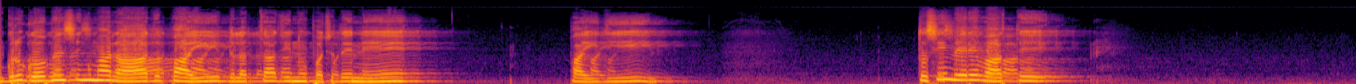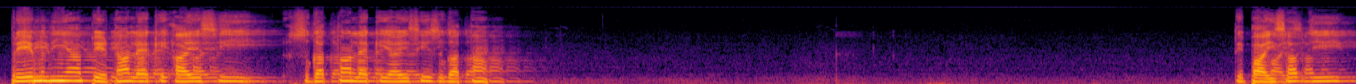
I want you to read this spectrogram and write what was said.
ਗੁਰੂ ਗੋਬਿੰਦ ਸਿੰਘ ਮਹਾਰਾਜ ਭਾਈ ਦਲੱਤਾ ਜੀ ਨੂੰ ਪੁੱਛਦੇ ਨੇ ਭਾਈ ਜੀ ਤੁਸੀਂ ਮੇਰੇ ਵਾਸਤੇ ਪ੍ਰੇਮ ਦੀਆਂ ਭੇਟਾਂ ਲੈ ਕੇ ਆਏ ਸੀ ਸੁਗਾਤਾਂ ਲੈ ਕੇ ਆਏ ਸੀ ਸੁਗਾਤਾਂ। ਤੇ ਭਾਈ ਸਾਹਿਬ ਜੀ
